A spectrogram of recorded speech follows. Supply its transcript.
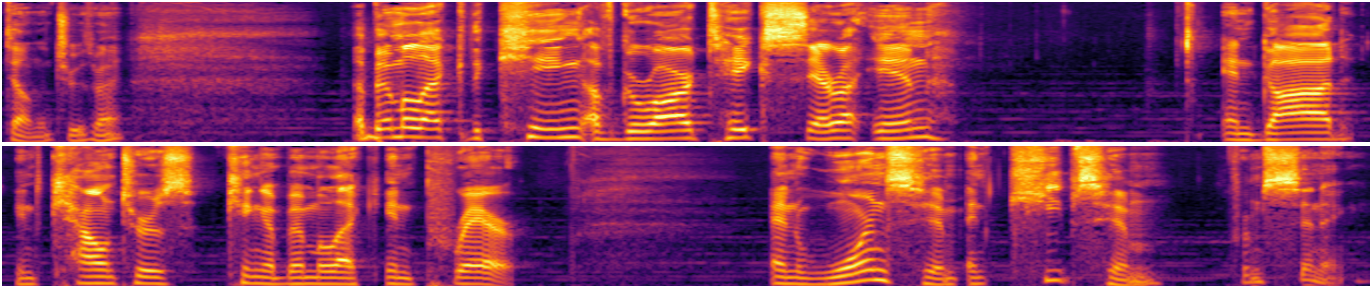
telling the truth, right? Abimelech, the king of Gerar, takes Sarah in, and God encounters King Abimelech in prayer and warns him and keeps him from sinning.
